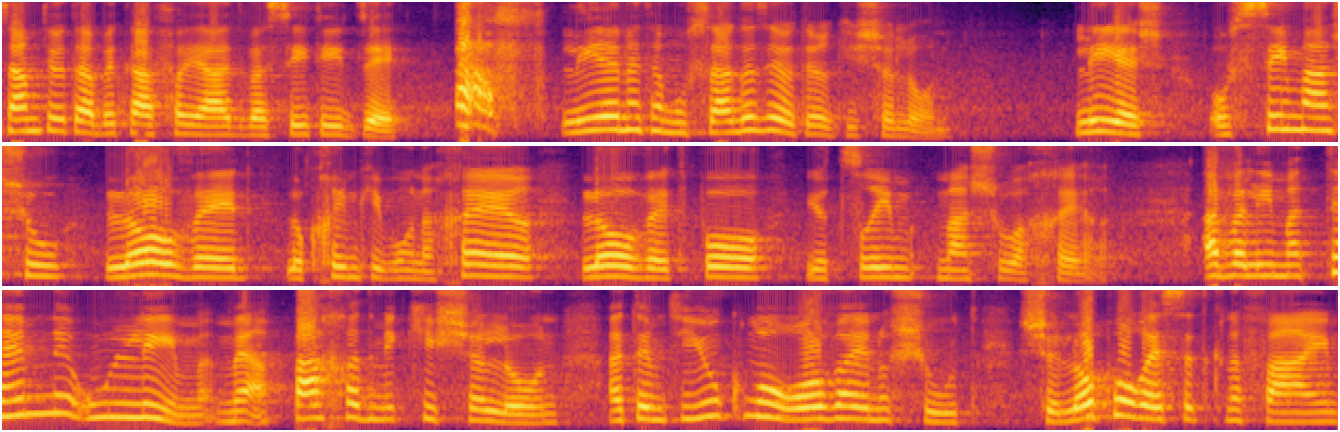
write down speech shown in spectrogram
שמתי אותה בכף היד ועשיתי את זה. פאף! לי אין את המושג הזה יותר כישלון. לי יש, עושים משהו, לא עובד, לוקחים כיוון אחר, לא עובד פה, יוצרים משהו אחר. אבל אם אתם נעולים מהפחד מכישלון, אתם תהיו כמו רוב האנושות שלא פורסת כנפיים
